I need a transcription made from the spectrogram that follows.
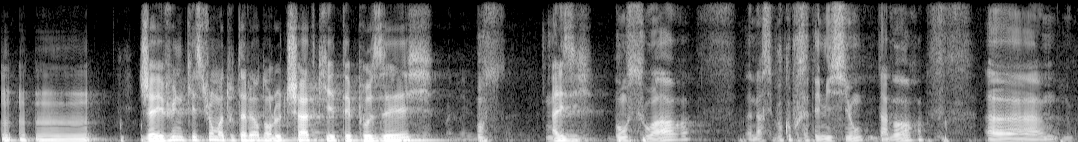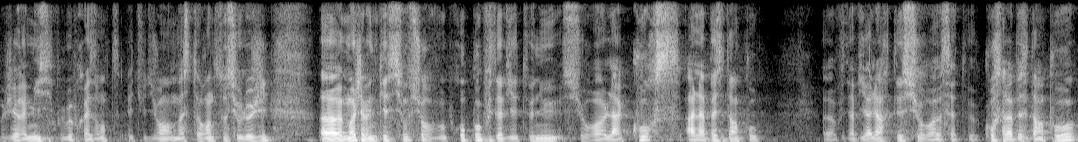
Hum, hum, hum. J'avais vu une question, moi, tout à l'heure, dans le chat qui était posée. Bon- Allez-y. Bonsoir. Euh, Merci beaucoup pour cette émission, d'abord. Euh, Jérémy, si vous me présente, étudiant en Master 1 de sociologie. Euh, moi, j'avais une question sur vos propos que vous aviez tenus sur la course à la baisse d'impôts. Vous aviez alerté sur cette course à la baisse d'impôts.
